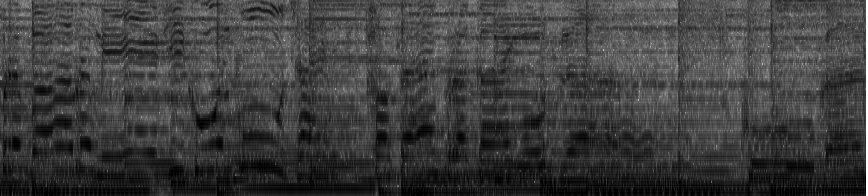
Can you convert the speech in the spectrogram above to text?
พระบารมีที่ควรคู่ใจทอแสงประกายงดงามคู่กัน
